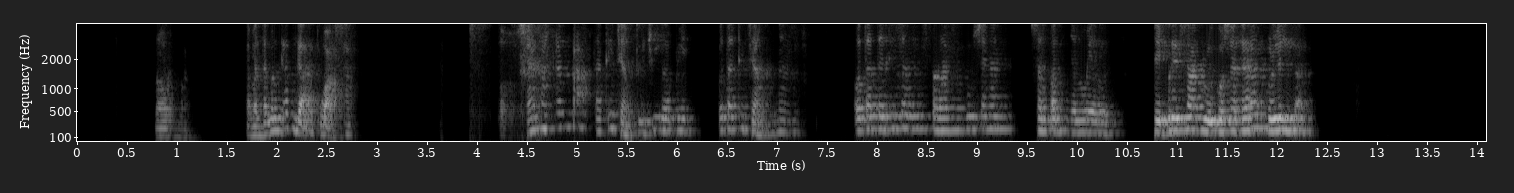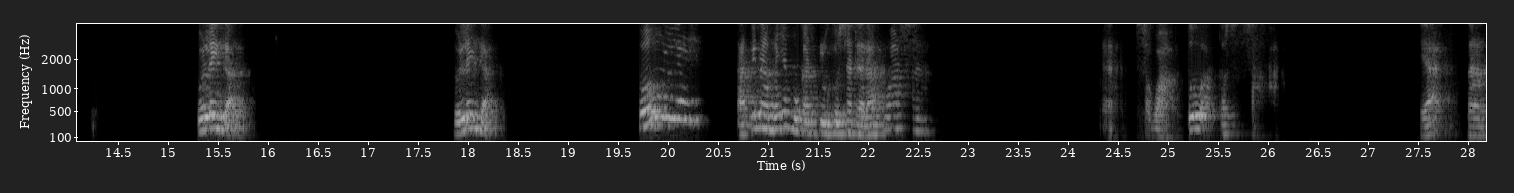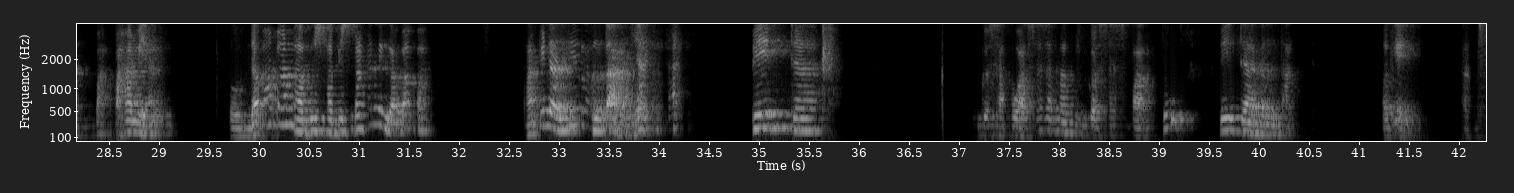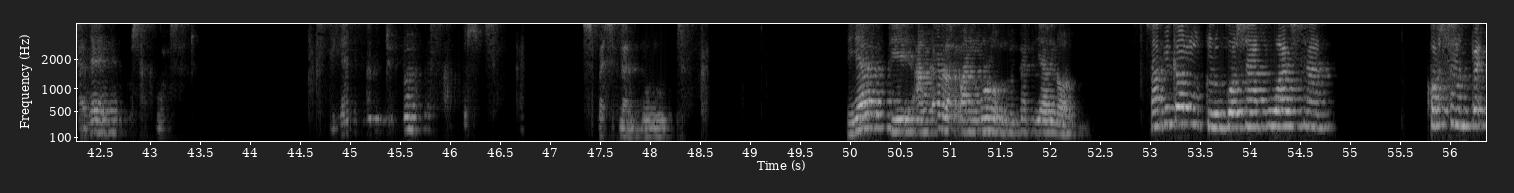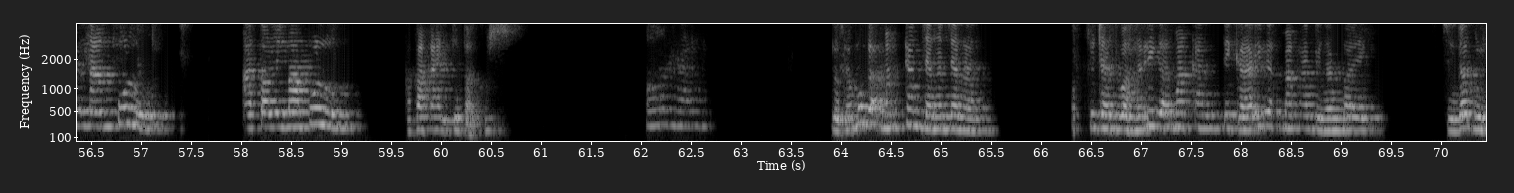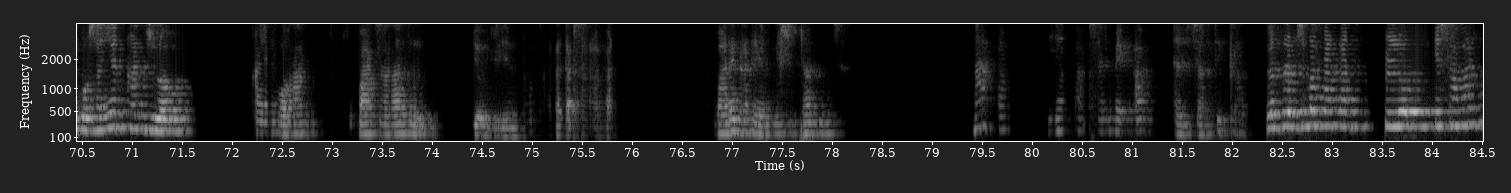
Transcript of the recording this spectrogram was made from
normal. Teman-teman kan nggak puasa. Oh, saya makan Pak, tadi jam 7 tapi, oh tadi jam 6. Oh tadi jam setengah 10 saya sempat nyemil. Diperiksa glukosa darah boleh nggak? Boleh nggak? Boleh nggak? Boleh. Tapi namanya bukan glukosa darah puasa. Nah, sewaktu atau sesaat. Ya, nah paham ya? Oh, enggak apa-apa, habis habis makan enggak apa-apa. Tapi nanti rentangnya beda. Glukosa puasa sama glukosa sepatu beda rentang. Oke? Nah, misalnya glukosa puasa. Pastinya itu 70 100 misalkan. Sampai 90 misalkan. Dia di angka 80, maka dia normal. Tapi kalau glukosa puasa kok sampai 60 atau 50, Apakah itu bagus? Orang. Loh, kamu nggak makan, jangan-jangan. Sudah dua hari nggak makan, tiga hari nggak makan dengan baik. Sehingga glukosanya anjlok. Kayak orang upacara tuh. Yuk, dia karena nggak sarapan. Kemarin ada yang sudah Kenapa? Iya Pak, saya make up dari jam 3. Belum, belum sempat makan. Belum, ya salah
